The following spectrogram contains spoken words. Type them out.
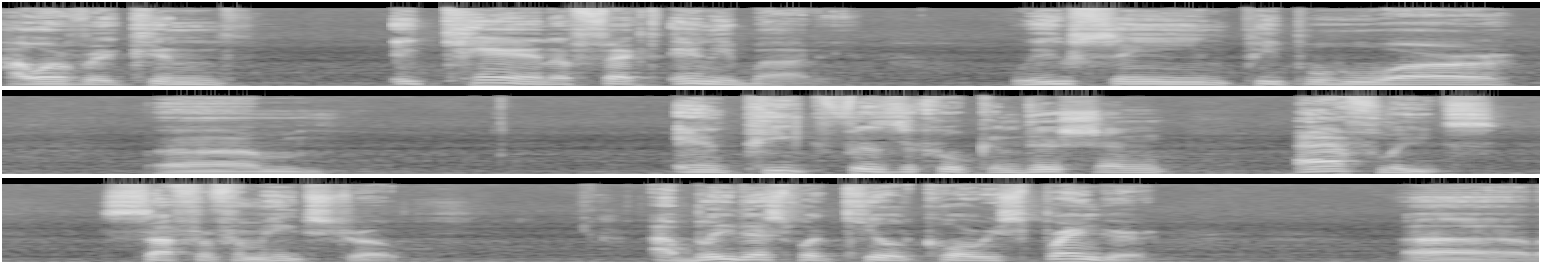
However, it can it can affect anybody. We've seen people who are um, in peak physical condition athletes suffer from heat stroke. I believe that's what killed Korey Stringer uh,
